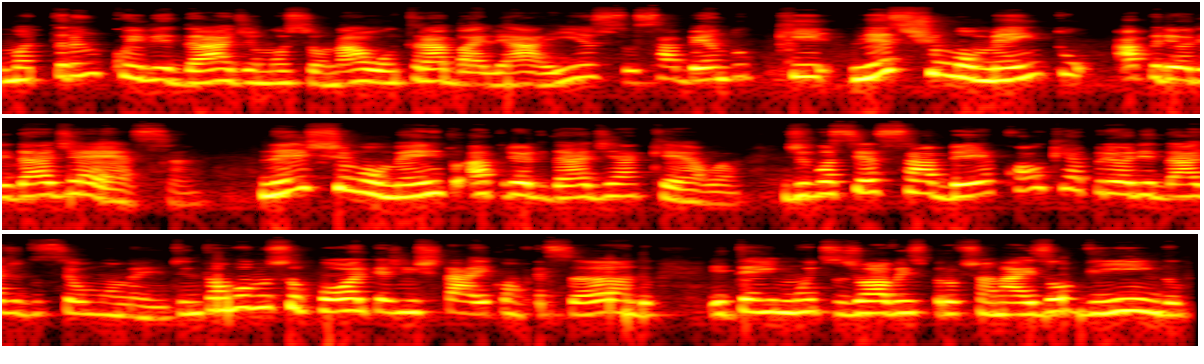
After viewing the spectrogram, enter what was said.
uma tranquilidade emocional ou trabalhar isso, sabendo que neste momento a prioridade é essa. Neste momento a prioridade é aquela de você saber qual que é a prioridade do seu momento. Então, vamos supor que a gente está aí conversando e tem muitos jovens profissionais ouvindo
